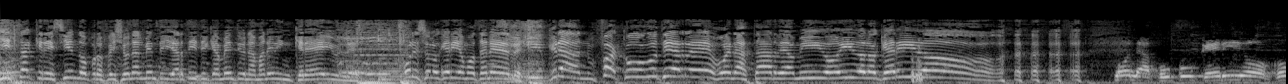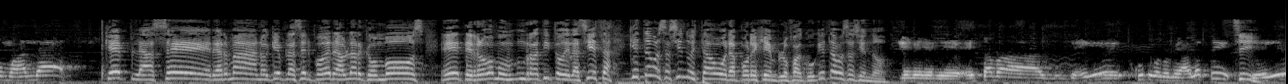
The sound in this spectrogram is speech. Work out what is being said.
Y está creciendo profesionalmente y artísticamente de una manera increíble. Por eso lo queríamos tener. Gran Facu Gutiérrez. Buenas tardes, amigo, ídolo querido. Hola, Pupu, querido, ¿cómo andas? Qué placer, hermano, qué placer poder hablar con vos. Eh, te robamos un ratito de la siesta. ¿Qué estabas haciendo esta hora, por ejemplo, Facu? ¿Qué estabas haciendo? Eh, estaba, llegué, justo cuando me hablaste, Sí. llegué,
